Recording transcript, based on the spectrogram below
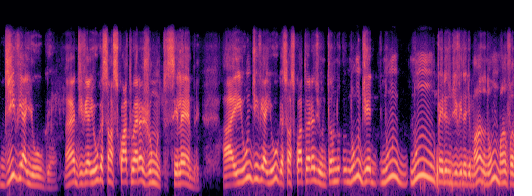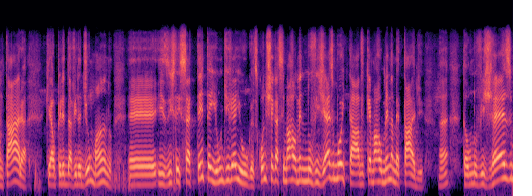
Divya Yuga. Né? Divya Yuga são as quatro eras juntas, se lembre. Aí um Divya Yuga são as quatro eras de um. Então, num, dia, num, num período de vida de mano, num Manvantara, que é o período da vida de um mano, é, existem 71 Divya Yugas. Quando chega assim, mais ou menos no 28, que é mais ou menos a metade, né? Então, no 28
